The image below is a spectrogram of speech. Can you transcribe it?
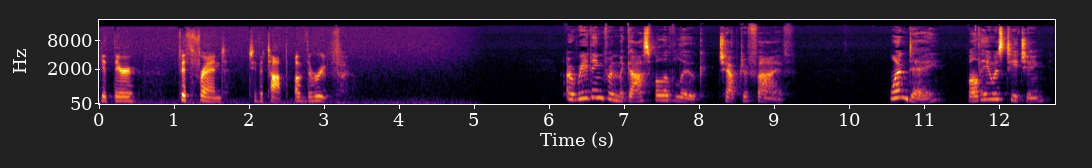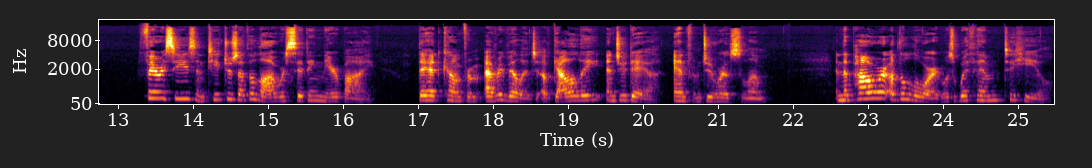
get their fifth friend to the top of the roof. A reading from the Gospel of Luke, chapter 5. One day, while he was teaching, Pharisees and teachers of the law were sitting nearby they had come from every village of Galilee and Judea and from Jerusalem. And the power of the Lord was with him to heal.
